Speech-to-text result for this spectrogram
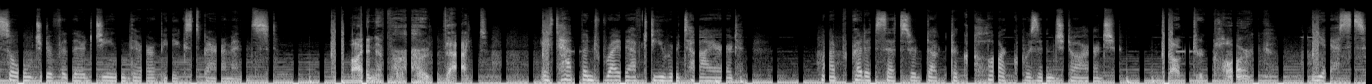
soldier for their gene therapy experiments. I never heard that. It happened right after you retired. My predecessor, Dr. Clark, was in charge. Dr. Clark? Yes.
